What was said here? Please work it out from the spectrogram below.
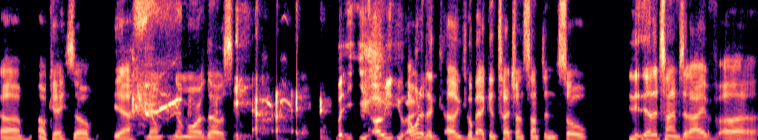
Um, okay, so yeah, no, no more of those. yeah, right. But you, oh, you, right. I wanted to uh, go back and touch on something. So the, the other times that I've uh,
